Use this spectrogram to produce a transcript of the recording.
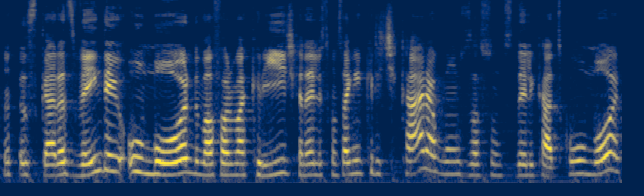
Os caras vendem humor de uma forma crítica, né? Eles conseguem criticar alguns assuntos delicados com humor,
